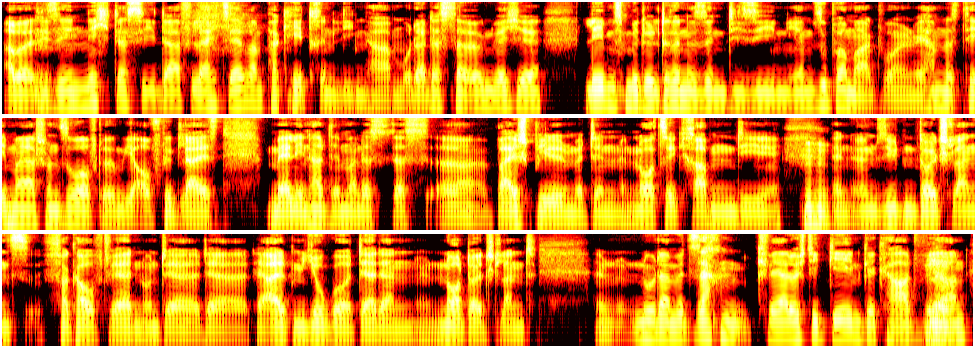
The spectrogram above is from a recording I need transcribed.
aber sie sehen nicht, dass sie da vielleicht selber ein Paket drin liegen haben oder dass da irgendwelche Lebensmittel drinne sind, die sie in ihrem Supermarkt wollen. Wir haben das Thema ja schon so oft irgendwie aufgegleist. Merlin hat immer das, das äh, Beispiel mit den Nordseekrabben, die mhm. in, im Süden Deutschlands verkauft werden und der, der, der Alpenjoghurt, der dann in Norddeutschland äh, nur damit Sachen quer durch die Gegend gekarrt werden, ja.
